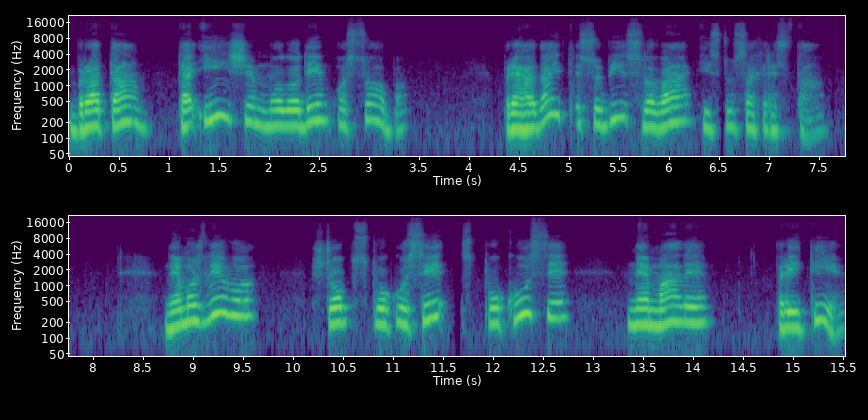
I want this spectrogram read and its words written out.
братам та іншим молодим особам. Пригадайте собі слова Ісуса Христа. Неможливо, щоб спокуси, спокуси не мали прийти,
